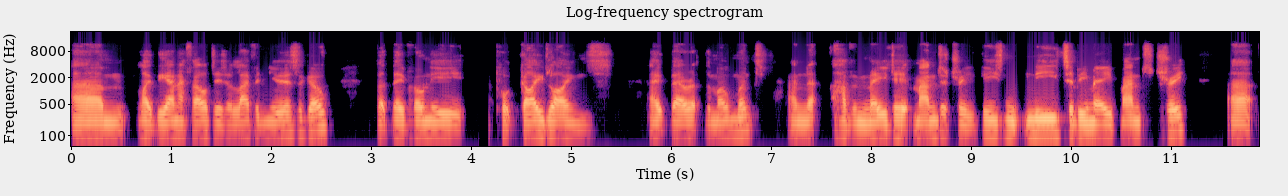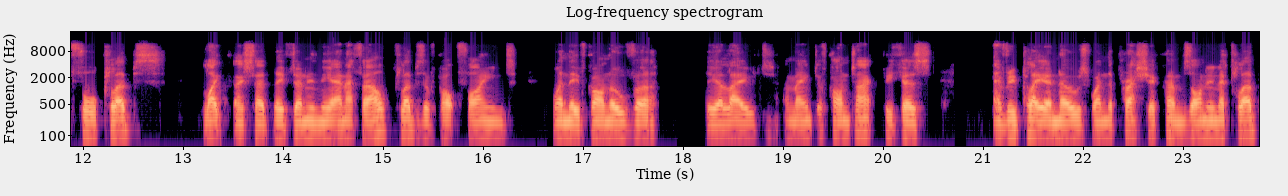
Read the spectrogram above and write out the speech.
um, like the NFL did 11 years ago, but they've only put guidelines out there at the moment and haven't made it mandatory. These need to be made mandatory uh, for clubs. Like I said, they've done in the NFL. Clubs have got fined when they've gone over the allowed amount of contact because every player knows when the pressure comes on in a club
